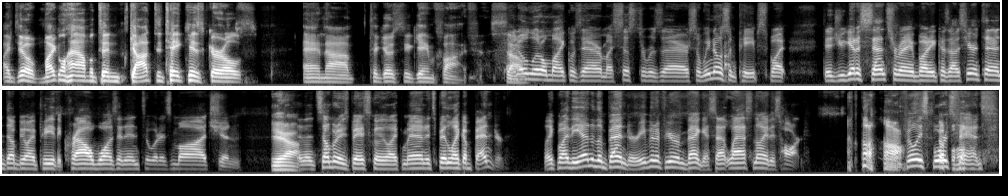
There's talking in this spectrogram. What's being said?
I do. Michael Hamilton got to take his girls and uh, to go see Game Five. So I know little Mike was there. My sister was there, so we know some peeps. But did you get a sense from anybody? Because I was hearing today on WIP, the crowd wasn't into it as much, and yeah, and then somebody was basically like, "Man, it's been like a bender." Like by the end of the bender, even if you're in Vegas, that last night is hard. Philly sports fans.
